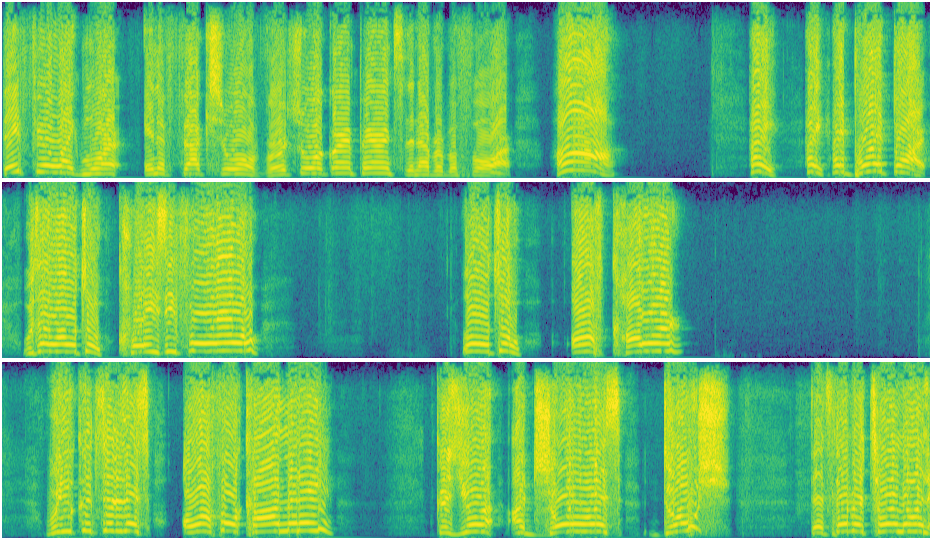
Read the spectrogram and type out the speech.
they feel like more ineffectual virtual grandparents than ever before. Ha! Hey, hey, hey, Breitbart, was that a little too crazy for you? A little too off color? Will you consider this awful comedy? Because you're a joyless douche that's never turned on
